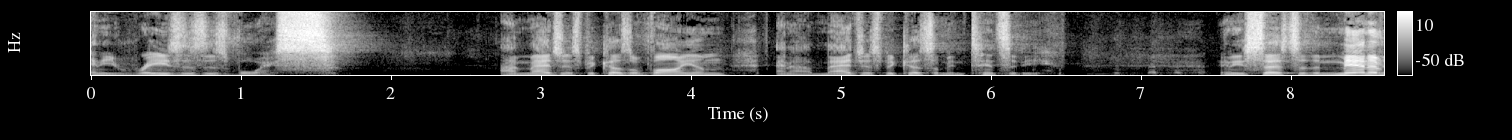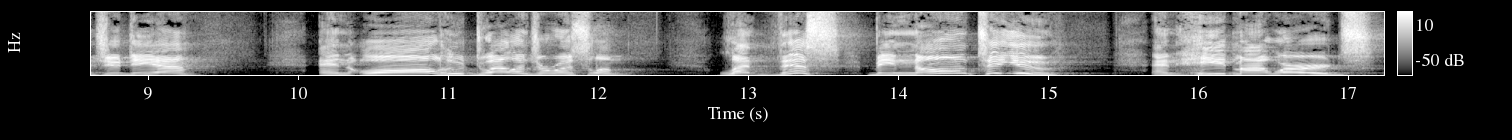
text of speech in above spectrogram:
and he raises his voice. I imagine it's because of volume and I imagine it's because of intensity. And he says to the men of Judea and all who dwell in Jerusalem, let this be known to you and heed my words.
